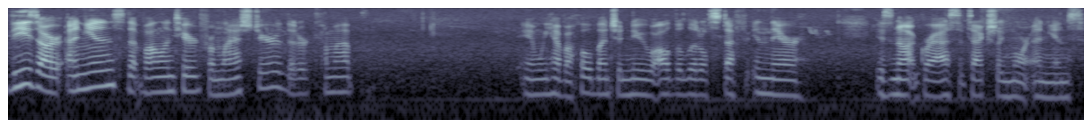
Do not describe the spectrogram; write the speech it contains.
These are onions that volunteered from last year that are come up. And we have a whole bunch of new, all the little stuff in there is not grass, it's actually more onions.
